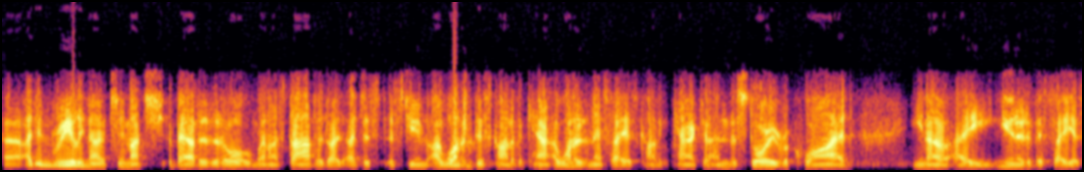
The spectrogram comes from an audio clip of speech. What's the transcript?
uh, I didn't really know too much about it at all when I started. I, I just assumed I wanted this kind of a character. I wanted an SAS kind of character, and the story required, you know, a unit of SAS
